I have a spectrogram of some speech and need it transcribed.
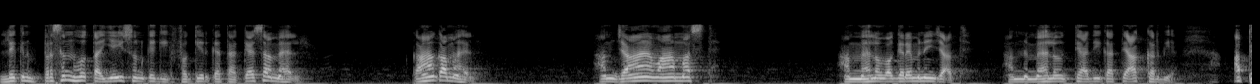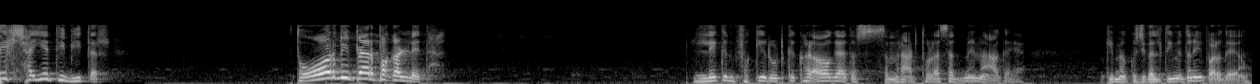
लेकिन प्रसन्न होता यही सुनकर कि फकीर कहता, कैसा महल? कहाँ का महल? हम जहाँ हैं, वहाँ मस्त है। हम महलों वगैरह में नहीं जाते। हमने महलों इत्यादि का त्याग कर दिया। अपेक्षा यह थी भीतर। तो और भी पैर पकड़ लेता। लेकिन फकीर उठ के खड़ा हो गया तो सम्राट थोड़ा सदमे में आ गया कि मैं कुछ गलती में तो नहीं पड़ गया हूँ।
